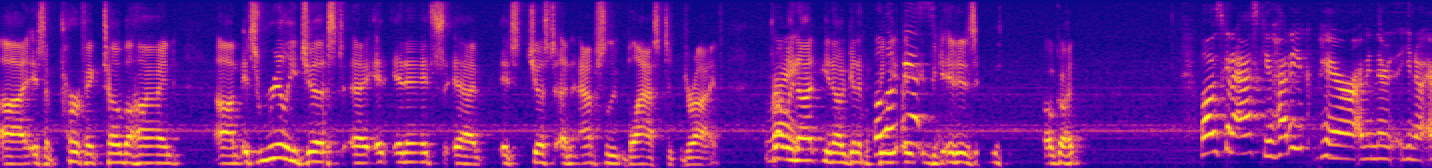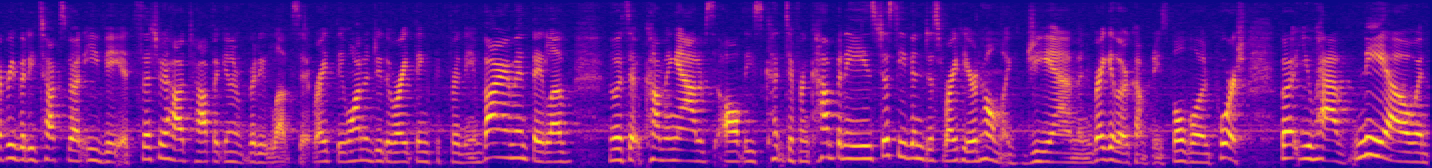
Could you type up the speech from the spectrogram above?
Uh, it's a perfect tow behind. Um, it's really just uh, it, it, it's uh, it's just an absolute blast to drive. Probably right. not, you know, going to well, be. It, it is. Oh, go ahead. Well, I was going to ask you, how do you compare? I mean, there, you know, everybody talks about EV. It's such a hot topic, and everybody loves it, right? They want to do the right thing for the environment. They love what's coming out of all these different companies, just even just right here at home, like GM and regular companies, Volvo and Porsche. But you have NIO and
